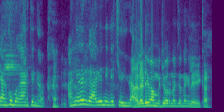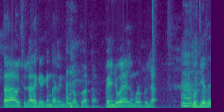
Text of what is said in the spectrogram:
ഞങ്ങൾക്ക് ഉപകാരത്തിനാവും അങ്ങനെ ഒരു കാര്യം നിങ്ങൾ ചെയ്യുക. ആൾറെഡി അമ്മച്ചി പറഞ്ഞു വെച്ചിട്ടുണ്ടെങ്കിലേ കട്ട ആവശ്യമില്ലാതൊക്കെ ഇരിക്കണ്ടല്ലോ എന്റെ ബ്ലോക്ക് കട്ട. പെയിന്റ് പോയാലും കുഴപ്പമില്ല. പുതിയത്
